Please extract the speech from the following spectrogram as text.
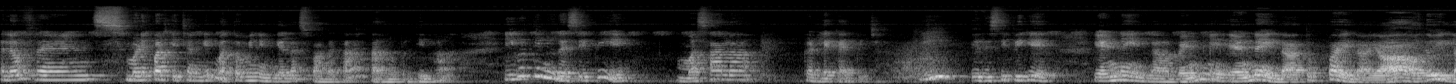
ಹಲೋ ಫ್ರೆಂಡ್ಸ್ ಮಣಿಪಾಲ್ ಕಿಚನ್ಗೆ ಮತ್ತೊಮ್ಮೆ ನಿಮಗೆಲ್ಲ ಸ್ವಾಗತ. ನಾನು ಪ್ರತಿಭಾ. ಇವತ್ತಿನ ರೆಸಿಪಿ ಮಸಾಲ ಕಡಲೆಕಾಯಿ ಬೀಜ ಈ ರೆಸಿಪಿಗೆ ಎಣ್ಣೆ ಇಲ್ಲ, ಬೆಣ್ಣೆ, ಎಣ್ಣೆ ಇಲ್ಲ, ತುಪ್ಪ ಇಲ್ಲ, ಯಾವುದೂ ಇಲ್ಲ.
